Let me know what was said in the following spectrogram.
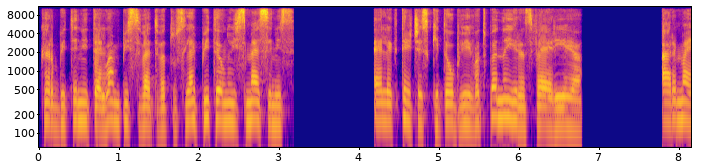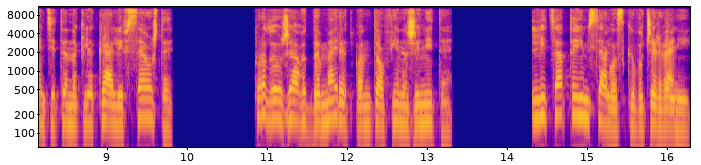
Кърбитените лампи светват ослепително и смесени с електрическите обвиват панаира с ферия. Арменците наклякали все още. Продължават да мерят пантофи на жените. Лицата им са лъскаво червени.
